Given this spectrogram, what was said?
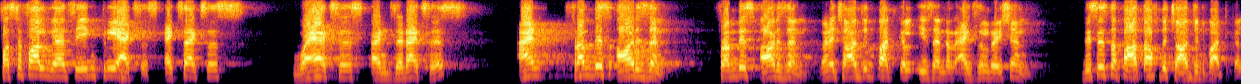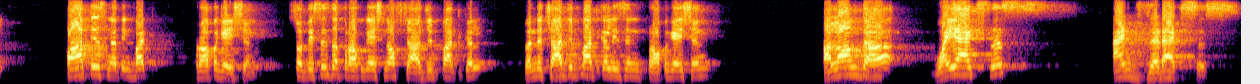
first of all, we are seeing three axes, x-axis, y-axis and z-axis. And from this origin, from this origin, when a charged particle is under acceleration, this is the path of the charged particle. Path is nothing but propagation. So this is the propagation of charged particle. When the charged particle is in propagation, along the y-axis and z-axis.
